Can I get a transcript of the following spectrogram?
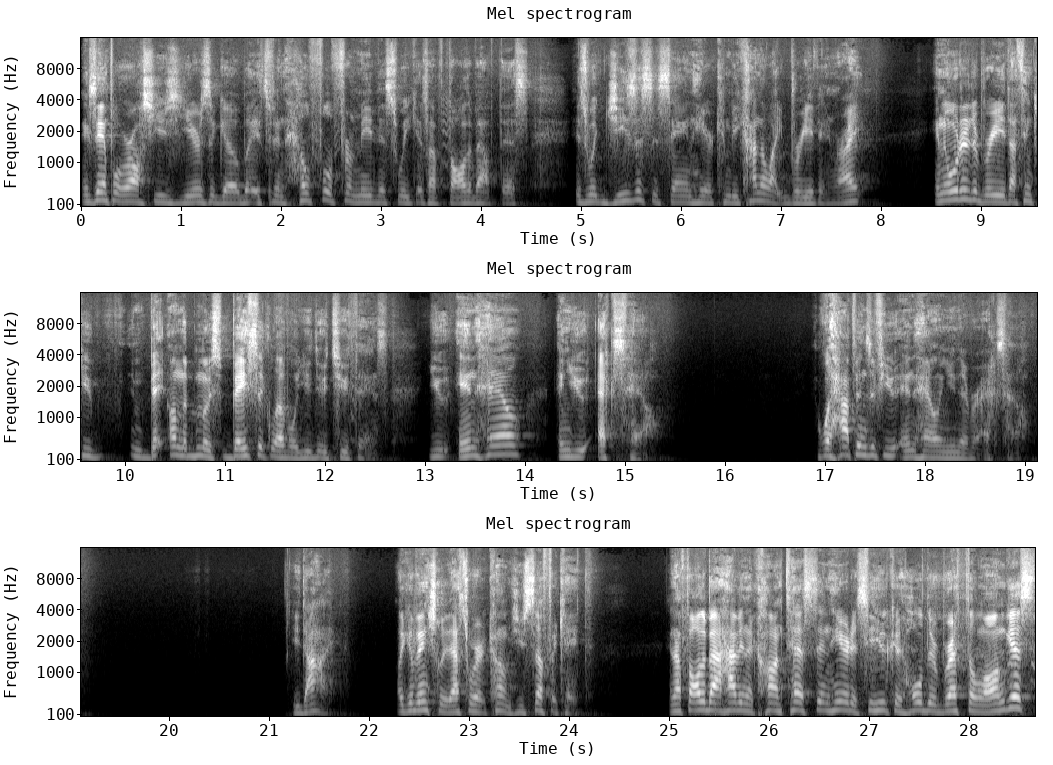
Example Ross used years ago, but it's been helpful for me this week as I've thought about this, is what Jesus is saying here can be kind of like breathing, right? In order to breathe, I think you on the most basic level, you do two things you inhale and you exhale. What happens if you inhale and you never exhale? You die. Like eventually, that's where it comes. You suffocate. And I thought about having a contest in here to see who could hold their breath the longest.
